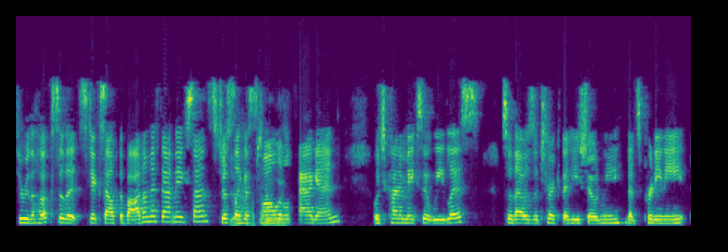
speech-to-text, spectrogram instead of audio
through the hook so that it sticks out the bottom, if that makes sense. Just yeah, like a small little tag end, which kind of makes it weedless. So that was a trick that he showed me. That's pretty neat.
